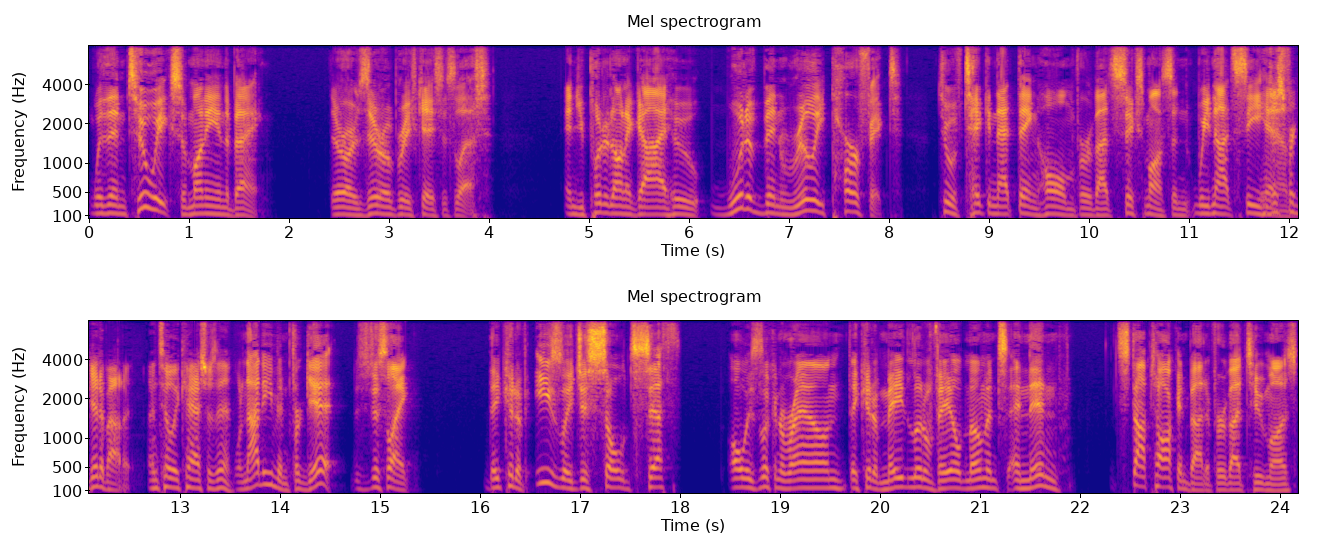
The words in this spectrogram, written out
within 2 weeks of Money in the Bank, there are zero briefcases left. And you put it on a guy who would have been really perfect to have taken that thing home for about six months and we not see him. Just forget about it until he cashes in. Well, not even forget. It's just like they could have easily just sold Seth always looking around. They could have made little veiled moments and then stopped talking about it for about two months.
